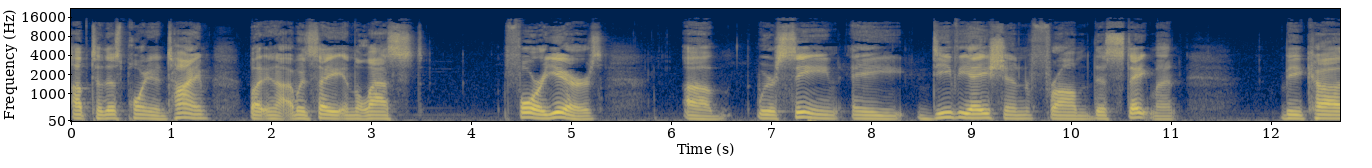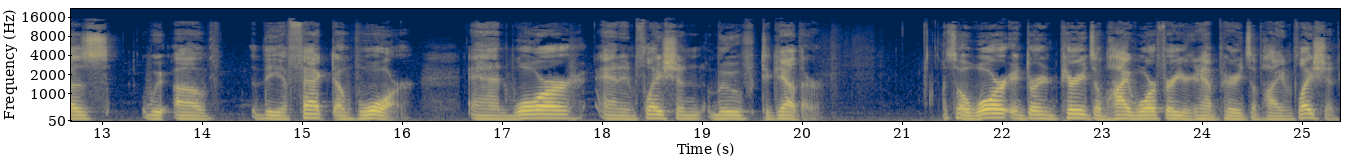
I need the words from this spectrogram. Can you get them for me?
up to this point in time, but in, I would say in the last four years, uh, we're seeing a deviation from this statement because we, of the effect of war. And war and inflation move together. So, war and during periods of high warfare, you're going to have periods of high inflation.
